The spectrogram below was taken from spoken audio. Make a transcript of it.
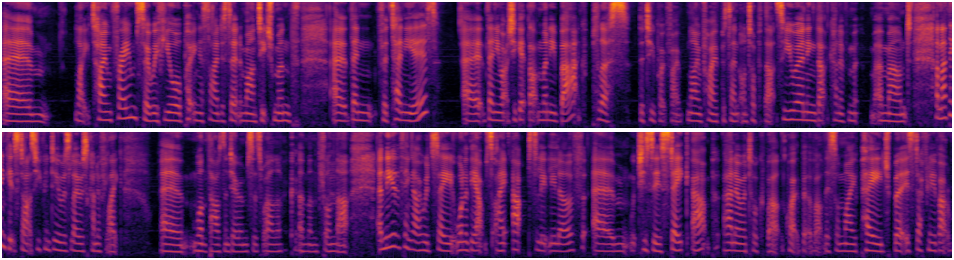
Um, like time frame. So if you're putting aside a certain amount each month, uh, then for 10 years, uh, then you actually get that money back plus the 2.95% on top of that. So you're earning that kind of m- amount. And I think it starts, you can do as low as kind of like um, 1,000 dirhams as well okay. a month on that. And the other thing I would say, one of the apps I absolutely love, um, which is the Stake app. I know I talk about quite a bit about this on my page, but it's definitely about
